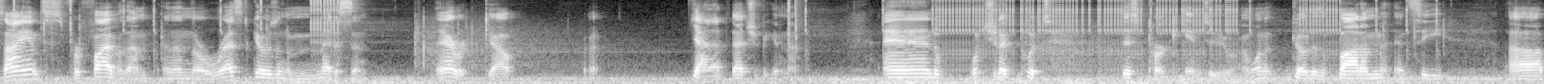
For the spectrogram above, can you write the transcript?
science for five of them, and then the rest goes into medicine. There we go. Yeah, that, that should be good enough. And what should I put this perk into? I want to go to the bottom and see... Uh,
